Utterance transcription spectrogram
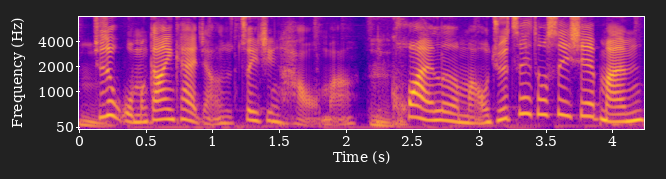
嗯、就是我们刚刚一开始讲的是最近好吗？你快乐吗？嗯、我觉得这些都是一些蛮。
